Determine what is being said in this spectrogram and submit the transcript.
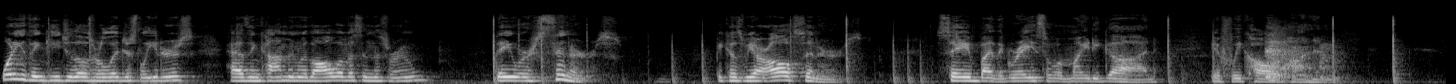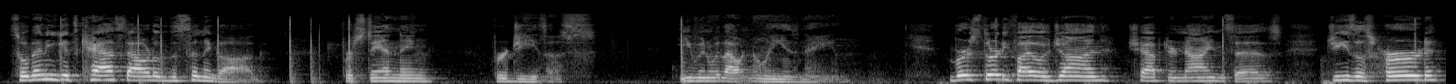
What do you think each of those religious leaders has in common with all of us in this room? They were sinners. Because we are all sinners, saved by the grace of a mighty God if we call upon him. So then he gets cast out of the synagogue for standing for Jesus, even without knowing his name. Verse 35 of John chapter 9 says, Jesus heard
